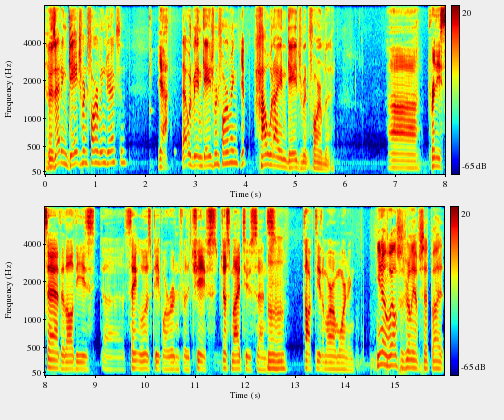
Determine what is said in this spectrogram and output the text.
And is that engagement farming, Jackson? Yeah. That would be engagement farming? Yep. How would I engagement farm that? Uh, pretty sad that all these uh, St. Louis people are rooting for the Chiefs. Just my two cents. Mm-hmm. Talk to you tomorrow morning. You know who else was really upset by it?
